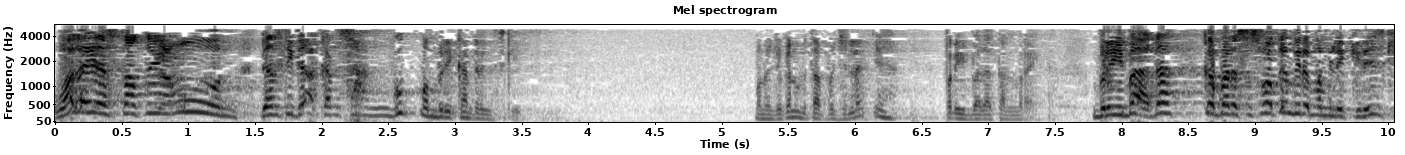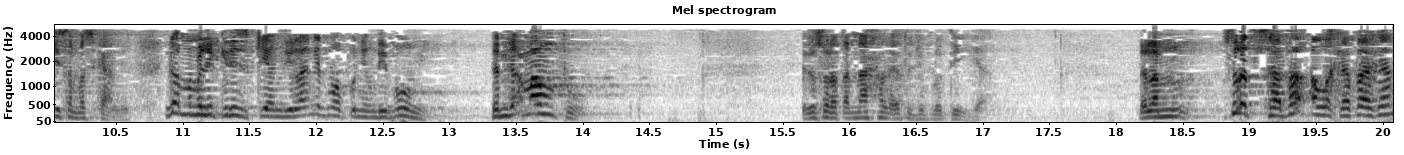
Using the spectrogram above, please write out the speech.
Wala yastati'un dan tidak akan sanggup memberikan rezeki. Menunjukkan betapa jeleknya peribadatan mereka. Beribadah kepada sesuatu yang tidak memiliki rezeki sama sekali. Tidak memiliki rezeki yang di langit maupun yang di bumi. Dan tidak mampu. Itu surat An-Nahl ayat 73. Dalam surat Sabah Allah katakan,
